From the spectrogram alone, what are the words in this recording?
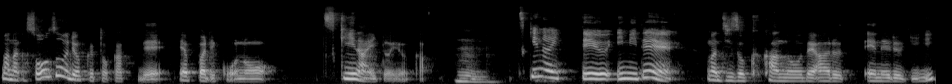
まあ、なんか想像力とかってやっぱりこの尽きないというかうん。尽きないっていう意味で、まあ、持続可能であるエネルギーっ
